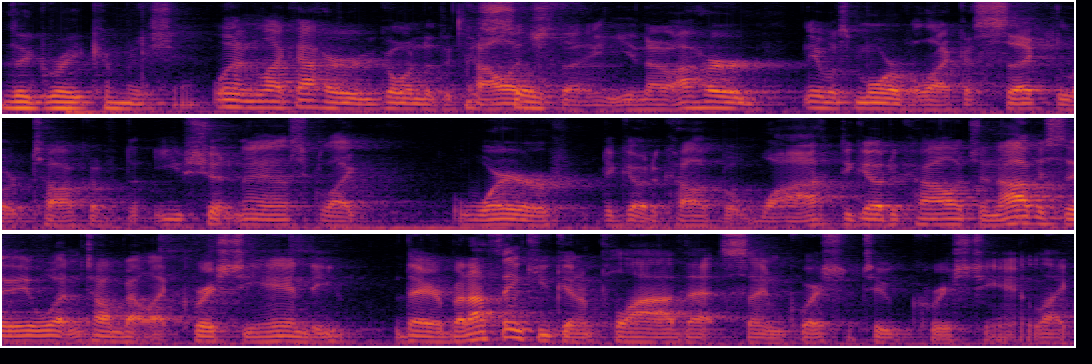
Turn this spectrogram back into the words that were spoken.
the Great Commission. When like I heard going to the so- college thing, you know, I heard it was more of a, like a secular talk of you shouldn't ask like where to go to college, but why to go to college. And obviously, it wasn't talking about like Christianity there, but I think you can apply that same question to Christianity. Like,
